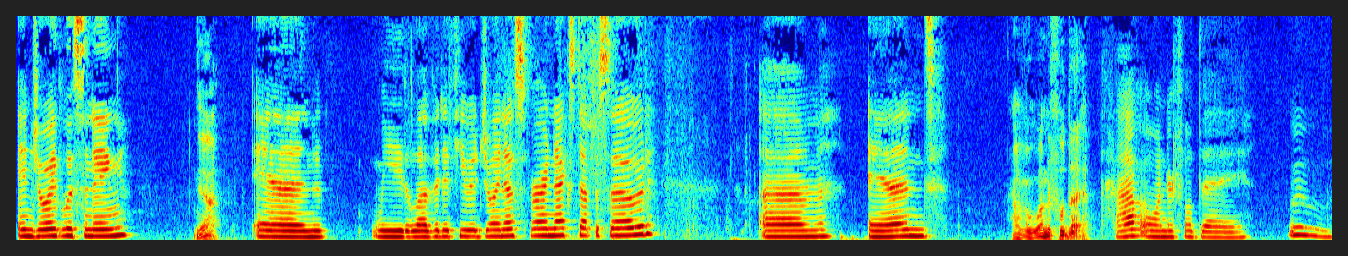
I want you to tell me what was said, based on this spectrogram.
enjoyed listening Yeah. and we'd love it if you would join us for our next episode. Um and Have a wonderful day. have a wonderful day. Woo.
